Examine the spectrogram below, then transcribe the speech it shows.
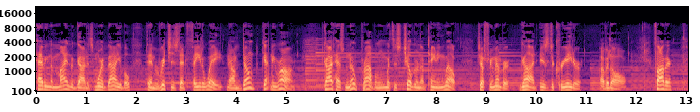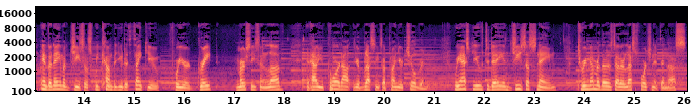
Having the mind of God is more valuable than riches that fade away. Now, don't get me wrong. God has no problem with his children obtaining wealth. Just remember, God is the creator of it all. Father, in the name of Jesus, we come to you to thank you for your great mercies and love and how you poured out your blessings upon your children. We ask you today in Jesus' name to remember those that are less fortunate than us.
